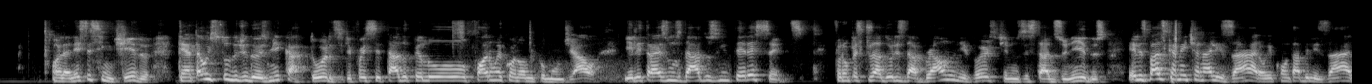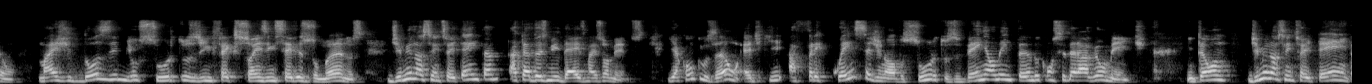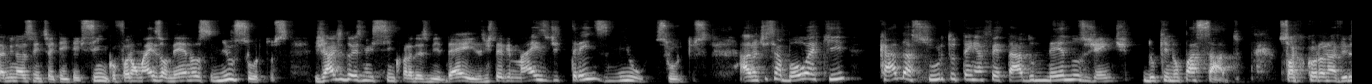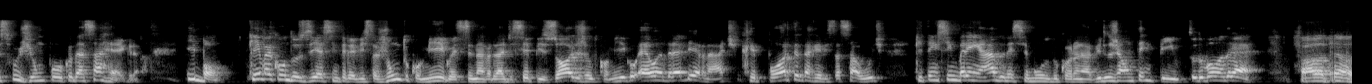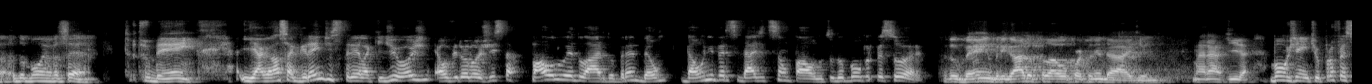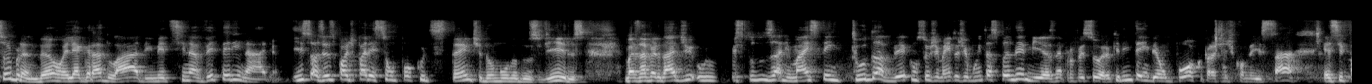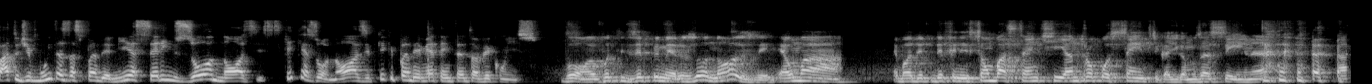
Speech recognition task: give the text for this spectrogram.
Olha, nesse sentido, tem até um estudo de 2014 que foi citado pelo Fórum Econômico Mundial e ele traz uns dados interessantes. Foram pesquisadores da Brown University nos Estados Unidos, eles basicamente analisaram e contabilizaram mais de 12 mil surtos de infecções em seres humanos de 1980 até 2010, mais ou menos. E a conclusão é de que a frequência de novos surtos vem aumentando consideravelmente. Então, de 1980 a 1985 foram mais ou menos mil surtos. Já de 2005 para 2010, a gente teve mais de 3 mil surtos. A notícia boa é que cada surto tem afetado menos gente do que no passado. Só que o coronavírus fugiu um pouco dessa regra. E bom, quem vai conduzir essa entrevista junto comigo, esse na verdade esse episódio junto comigo, é o André Bernatti, repórter da revista Saúde, que tem se embrenhado nesse mundo do coronavírus já há um tempinho. Tudo bom, André? Fala, Theo, tudo bom e você? Tudo bem. E a nossa grande estrela aqui de hoje é o virologista Paulo Eduardo Brandão, da Universidade de São Paulo. Tudo bom, professor? Tudo bem, obrigado pela oportunidade. Maravilha. Bom, gente, o professor Brandão ele é graduado em medicina veterinária. Isso às vezes pode parecer um pouco distante do mundo dos vírus, mas na verdade o estudo dos animais tem tudo a ver com o surgimento de muitas pandemias, né, professor? Eu queria entender um pouco, para a gente começar, esse fato de muitas das pandemias serem zoonoses. O que é zoonose? Por que, que pandemia tem tanto a ver com isso? Bom, eu vou te dizer primeiro, zoonose é uma é uma definição bastante antropocêntrica, digamos assim, né?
